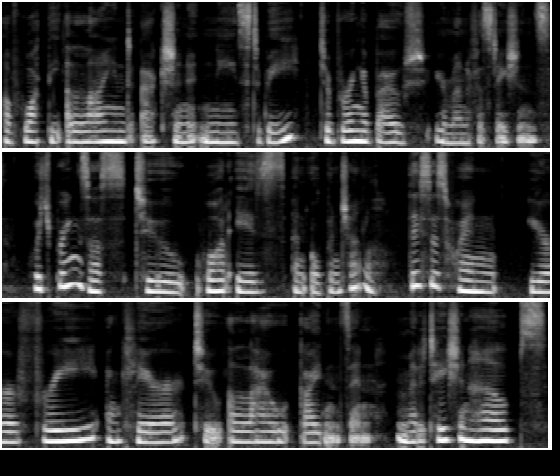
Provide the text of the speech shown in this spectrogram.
of what the aligned action needs to be to bring about your manifestations. Which brings us to what is an open channel. This is when you're free and clear to allow guidance in. Meditation helps,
